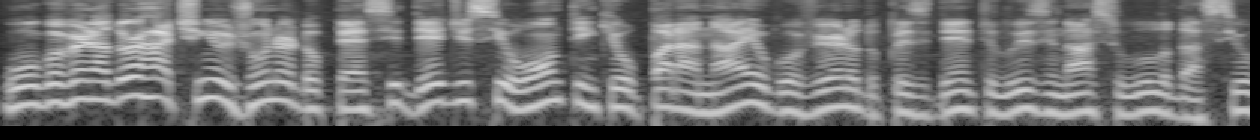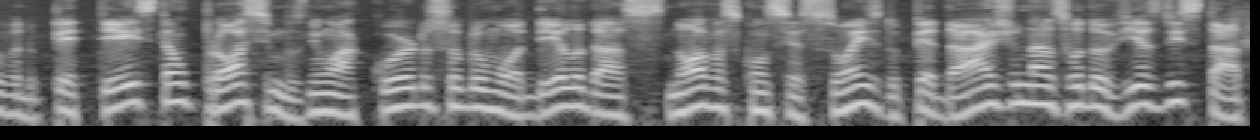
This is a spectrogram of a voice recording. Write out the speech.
O governador Ratinho Júnior do PSD disse ontem que o Paraná e o governo do presidente Luiz Inácio Lula da Silva do do PT estão próximos de um acordo sobre o modelo das novas concessões do pedágio nas rodovias do estado.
